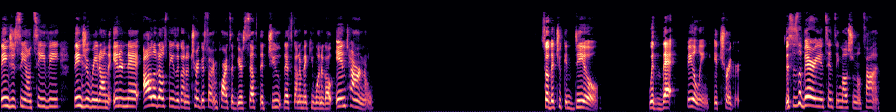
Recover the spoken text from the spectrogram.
things you see on TV, things you read on the internet. All of those things are going to trigger certain parts of yourself that you that's going to make you want to go internal so that you can deal with that feeling it triggered. This is a very intense emotional time.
